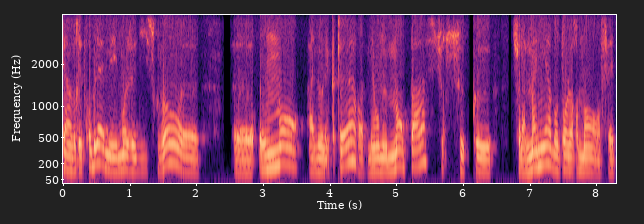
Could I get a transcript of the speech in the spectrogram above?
un, vrai problème. Et moi, je dis souvent, euh, euh, on ment à nos lecteurs, mais on ne ment pas sur ce que, sur la manière dont on leur ment, en fait.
